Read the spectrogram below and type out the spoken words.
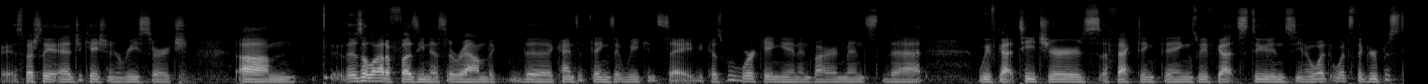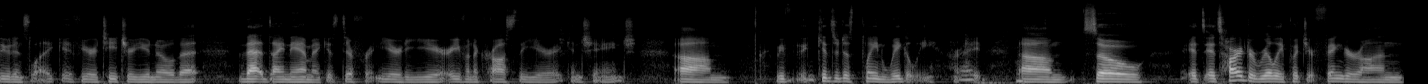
especially in education research, um, there's a lot of fuzziness around the, the kinds of things that we can say because we're working in environments that we've got teachers affecting things. We've got students. You know, what, what's the group of students like? If you're a teacher, you know that that dynamic is different year to year, even across the year, it can change. Um, we've, kids are just plain wiggly, right? Um, so it's, it's hard to really put your finger on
